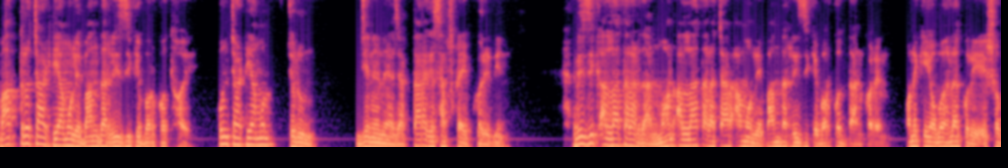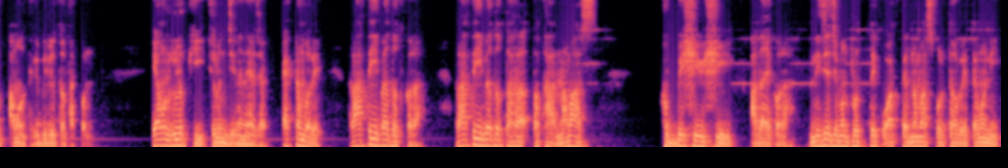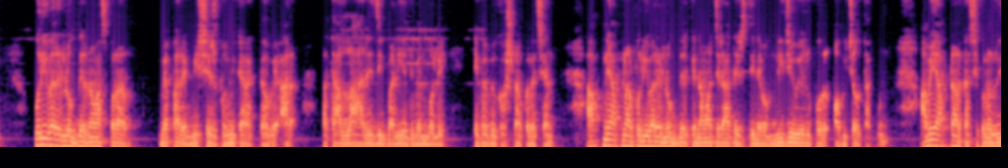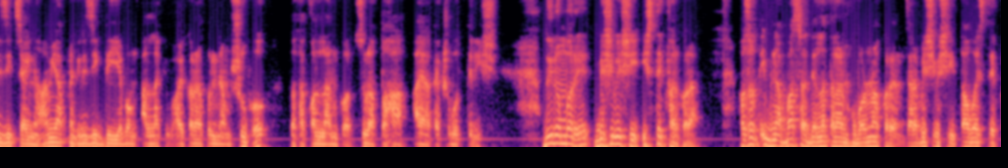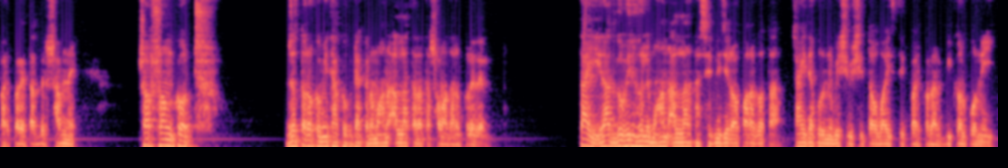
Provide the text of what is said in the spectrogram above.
মাত্র চারটি আমলে বান্দার রিজিকে বরকত হয়। কোন চারটি আমল? চলুন জেনে নেওয়া যাক। তার আগে সাবস্ক্রাইব করে দিন রিজিক আল্লাহ তালার দান। মহান আল্লাহ তালা চার আমলে বান্দার রিজিকে বরকত দান করেন। অনেকেই অবহেলা করে এসব আমল থেকে বিরত থাকুন। এই আমলগুলো কি? চলুন জেনে নেওয়া যাক। এক নম্বরে, রাতে ইবাদত করা। রাতে ইবাদত তথা নামাজ খুব বেশি বেশি আদায় করা। নিজে যেমন প্রত্যেক ওয়াক্তের নামাজ পড়তে হবে, তেমনি পরিবারের লোকদের নামাজ পড়ার ব্যাপারে বিশেষ ভূমিকা রাখতে হবে আর তাতে আল্লাহ রিজিক বাড়িয়ে দেবেন বলে এভাবে ঘোষণা করেছেন। আপনি আপনার পরিবারের লোকদেরকে নামাজের আদেশ দিন এবং নিজেও এর উপর অবিচল থাকুন। আমি আপনার কাছে কোনো রিজিক চাই না। আমি আপনাকে রিজিক দিই এবং আল্লাহকে ভয় করার পরিণাম শুভ তথা কল্যাণকর। সুরাত তহা, আয়াত একশো বত্রিশ। দুই নম্বরে, বেশি বেশি ইস্তেকফার করা। হজরত ইবনে আব্বাস রাদিয়াল্লাহু তাআলা আনহু বর্ণনা করেন, যারা বেশি বেশি তওবা ইস্তেগফার করে, তাদের সামনে সব সংকট যত রকমই থাকুক না কেন, মহান আল্লাহ তাআলা তা সমাধান করে দেন। তাই রাত গভীর হলে মহান আল্লাহর কাছে নিজের অপারগতা, চাহিদা পূরণে বেশি বেশি তওবা ইস্তেগফার করার বিকল্প নেই।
